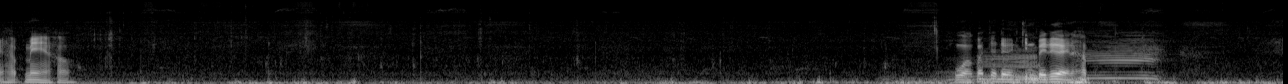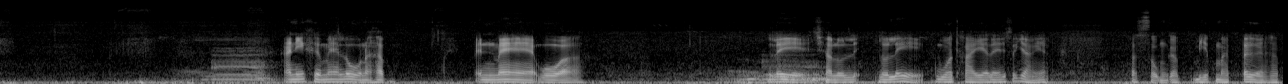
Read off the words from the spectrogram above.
นะครับ แม่เขา วัวก็จะเดินกินไปเรื่อยนะครับ อันนี้คือแม่ลูกนะครับ เป็นแม่วัว เล่ชาโลเล่โรเล่วัวไทยอะไรสักอย่างเนี้ย ผสมกับบีฟมัตเตอร์นะครับ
